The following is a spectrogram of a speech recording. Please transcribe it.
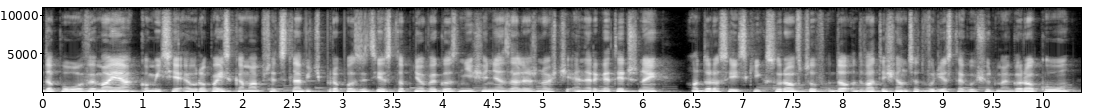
Do połowy maja Komisja Europejska ma przedstawić propozycję stopniowego zniesienia zależności energetycznej od rosyjskich surowców do 2027 roku.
